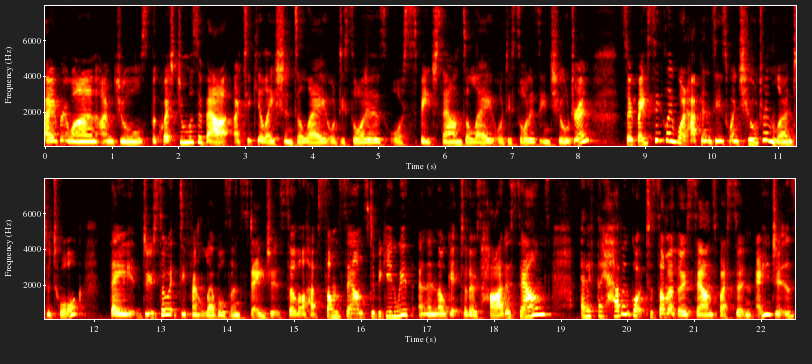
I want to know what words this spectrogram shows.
Hi everyone, I'm Jules. The question was about articulation delay or disorders or speech sound delay or disorders in children. So basically what happens is when children learn to talk, they do so at different levels and stages. So they'll have some sounds to begin with and then they'll get to those harder sounds. And if they haven't got to some of those sounds by certain ages,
